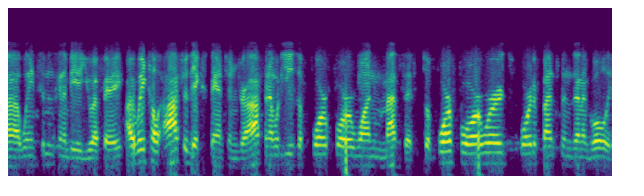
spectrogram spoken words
uh, Wayne Simmonds is going to be a UFA. I wait till after the expansion draft, and I would use a 4-4-1 method. So four forwards, four defensemen, and a goalie.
